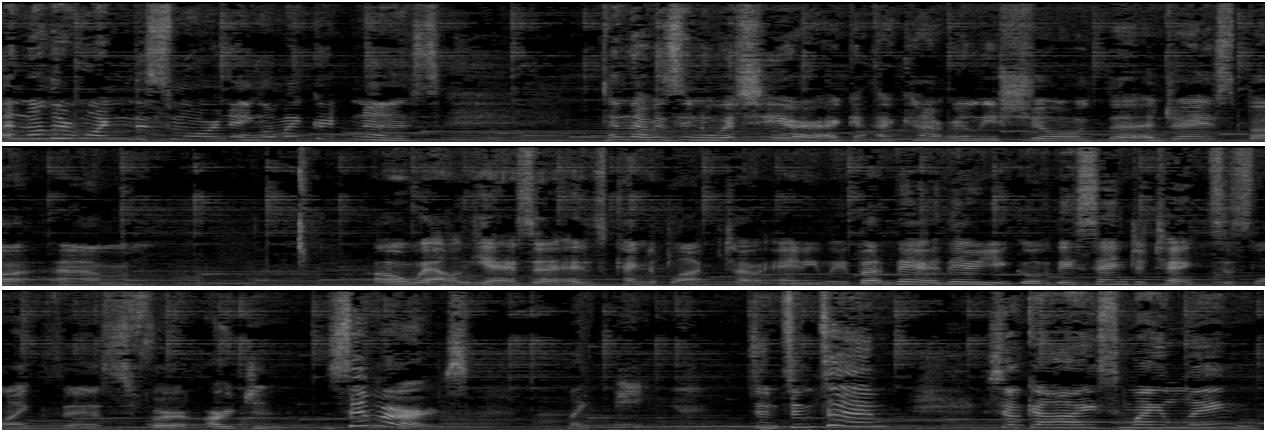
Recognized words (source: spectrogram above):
Another one this morning, oh my goodness. And that was in Whittier. I, I can't really show the address, but, um, oh well, yes, it's kind of blacked out anyway. But there, there you go. They send you texts like this for urgent Zimmers, like me. Zim, zim, zim. So guys, my link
